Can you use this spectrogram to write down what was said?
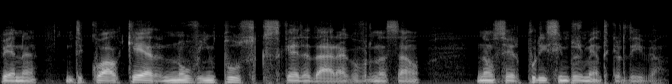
pena de qualquer novo impulso que se queira dar à governação não ser pura e simplesmente credível.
